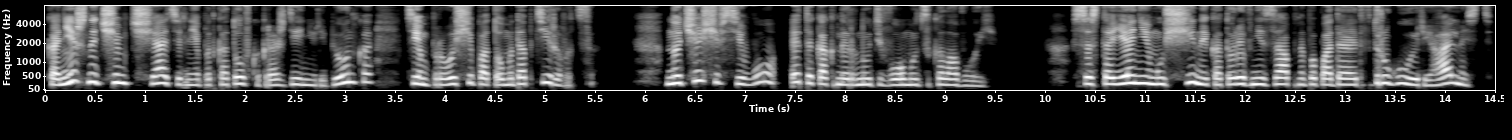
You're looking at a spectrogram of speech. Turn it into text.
Конечно, чем тщательнее подготовка к рождению ребенка, тем проще потом адаптироваться. Но чаще всего это как нырнуть в омут с головой. Состояние мужчины, который внезапно попадает в другую реальность,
